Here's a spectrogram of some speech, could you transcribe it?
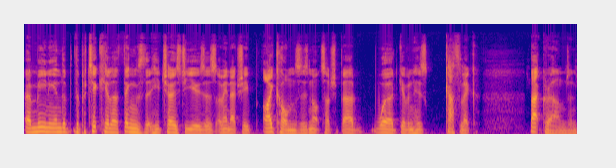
a meaning in the, the particular things that he chose to use as? I mean, actually, icons is not such a bad word given his Catholic background and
